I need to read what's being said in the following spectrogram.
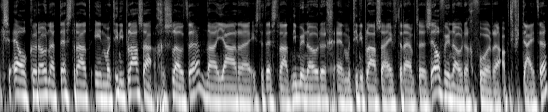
XL Corona Teststraat in Martini Plaza gesloten. Na een jaar uh, is de teststraat niet meer nodig en Martini Plaza heeft de ruimte zelf weer nodig voor uh, activiteiten.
